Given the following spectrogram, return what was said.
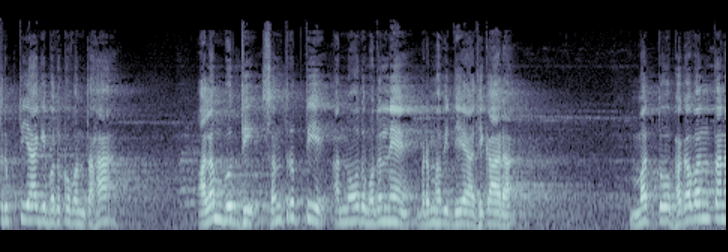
ತೃಪ್ತಿಯಾಗಿ ಬದುಕುವಂತಹ ಅಲಂಬುದ್ಧಿ, ಸಂತೃಪ್ತಿ ಅನ್ನೋದು ಮೊದಲನೇ ಬ್ರಹ್ಮವಿದ್ಯೆಯ ಅಧಿಕಾರ. ಮತ್ತು ಭಗವಂತನ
